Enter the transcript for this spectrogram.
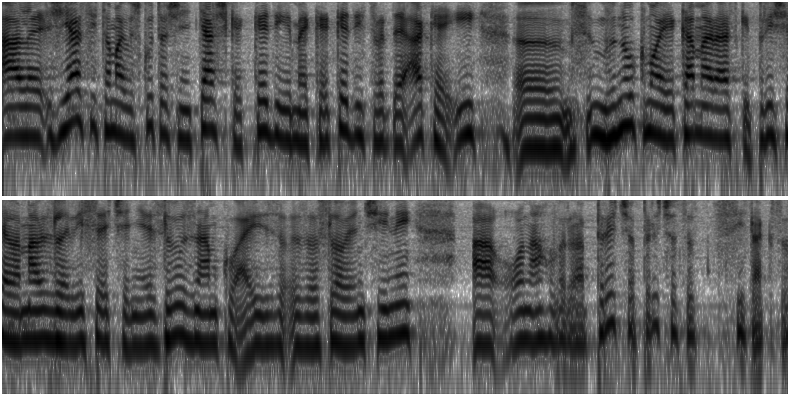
Ale žiaci to majú skutočne ťažké, kedy meké, kedy tvrdé, aké i. E, vnúk mojej kamarátky prišiel a mal zlé vysvedčenie, zlú známku aj zo, zo Slovenčiny a ona hovorila, prečo, prečo to si takto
